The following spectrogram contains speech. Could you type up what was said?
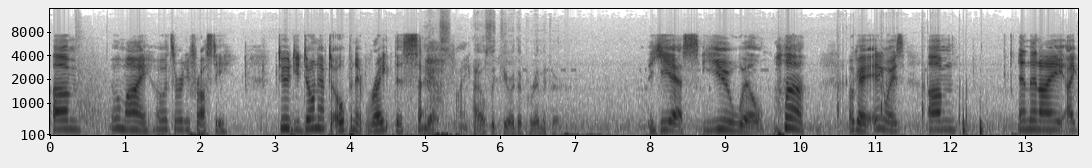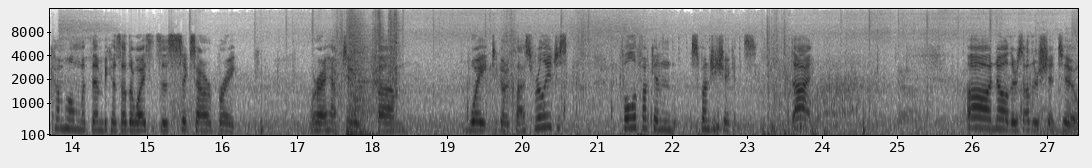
Um, oh my. Oh, it's already frosty. Dude, you don't have to open it right this second. Yes, Fine. I'll secure the perimeter. Yes, you will. Huh. Okay, anyways, um, and then I, I come home with them because otherwise it's a six hour break where I have to, um, wait to go to class. Really? Just full of fucking spongy chickens. Die! Oh no, there's other shit too.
